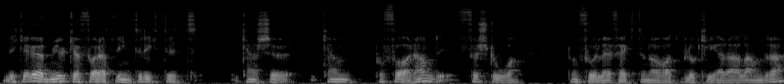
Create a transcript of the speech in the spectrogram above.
lika ödmjuka för att vi inte riktigt kanske kan på förhand förstå de fulla effekterna av att blockera alla andra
